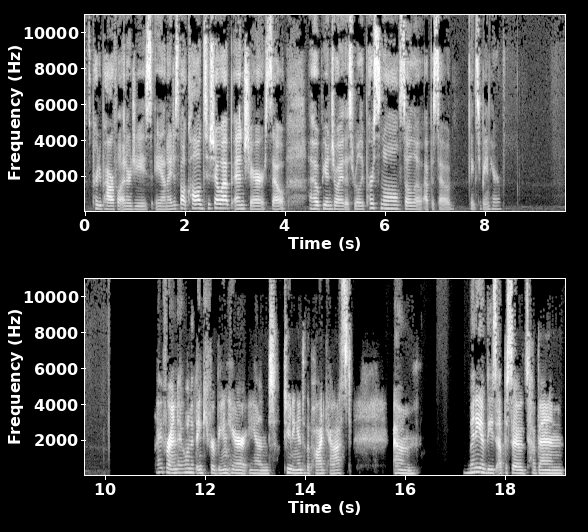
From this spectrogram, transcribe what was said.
it's pretty powerful energies. And I just felt called to show up and share. So I hope you enjoy this really personal solo episode. Thanks for being here. Hi, friend. I want to thank you for being here and tuning into the podcast. Um, many of these episodes have been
